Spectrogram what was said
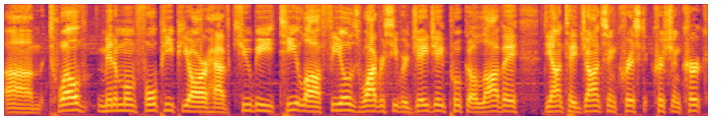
Um, 12 minimum full PPR have QB T Law Fields, wide receiver JJ Puka Olave, Diontae Johnson, Chris, Christian Kirk.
